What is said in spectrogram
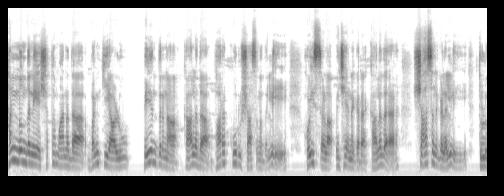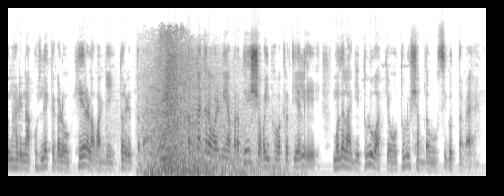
ಹನ್ನೊಂದನೇ ಶತಮಾನದ ಬಂಕಿಯಾಳು ಪೇಂದ್ರನ ಕಾಲದ ಬಾರಕೂರು ಶಾಸನದಲ್ಲಿ ಹೊಯ್ಸಳ ವಿಜಯನಗರ ಕಾಲದ ಶಾಸನಗಳಲ್ಲಿ ತುಳುನಾಡಿನ ಉಲ್ಲೇಖಗಳು ಹೇರಳವಾಗಿ ದೊರೆಯುತ್ತದೆ ರತ್ನಕರ ವರ್ಣಿಯ ಭರತೇಶ ವೈಭವ ಕೃತಿಯಲ್ಲಿ ಮೊದಲಾಗಿ ತುಳು ವಾಕ್ಯವು ತುಳು ಶಬ್ದವು ಸಿಗುತ್ತವೆ.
